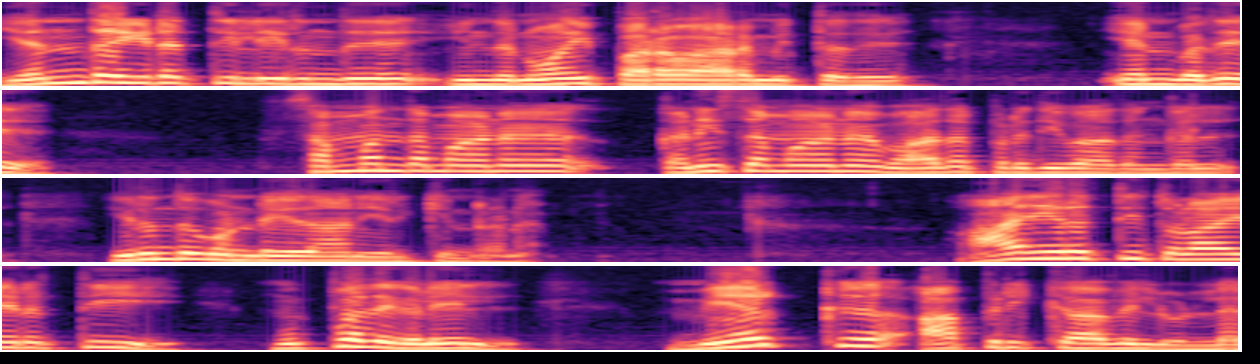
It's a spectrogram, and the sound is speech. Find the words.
எந்த இடத்திலிருந்து இந்த நோய் பரவ ஆரம்பித்தது என்பது சம்பந்தமான கணிசமான வாத பிரதிவாதங்கள் இருந்து கொண்டேதான் இருக்கின்றன. ஆயிரத்தி தொள்ளாயிரத்தி முப்பதுகளில் மேற்கு ஆப்பிரிக்காவில் உள்ள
